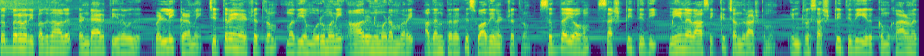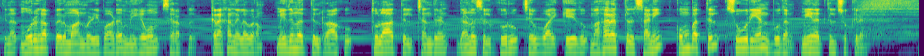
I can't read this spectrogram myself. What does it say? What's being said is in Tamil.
பிப்ரவரி பதினாலு ரெண்டாயிரத்தி இருபது வெள்ளிக்கிழமை சித்திரை நட்சத்திரம் மதியம் ஒரு மணி ஆறு நிமிடம் வரை அதன் பிறகு சுவாதி நட்சத்திரம். சித்த யோகம் சஷ்டி திதி மீன ராசிக்கு சந்திராஷ்டமம். இன்று சஷ்டி திதி இருக்கும் காரணத்தினால் முருகப்பெருமான் வழிபாடு மிகவும் சிறப்பு. கிரக நிலவரம் மிதுனத்தில் ராகு துலாத்தில் சந்திரன் தனுசில் குரு செவ்வாய் கேது மகரத்தில் சனி கும்பத்தில் சூரியன் புதன் மீனத்தில் சுக்கிரன்.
